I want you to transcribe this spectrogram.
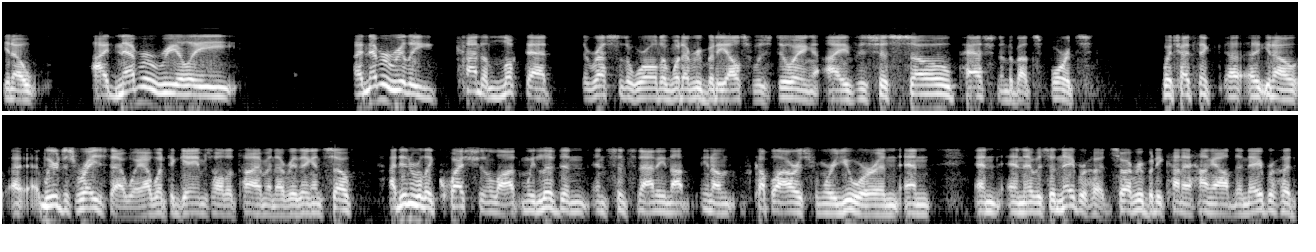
you know, I never really, I never really kind of looked at the rest of the world and what everybody else was doing. I was just so passionate about sports, which I think, uh, uh you know, uh, we were just raised that way. I went to games all the time and everything. And so, I didn't really question a lot. And we lived in in Cincinnati, not you know a couple hours from where you were, and and and and it was a neighborhood, so everybody kind of hung out in the neighborhood.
